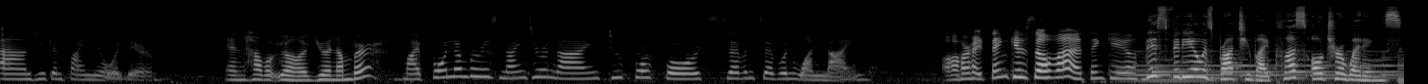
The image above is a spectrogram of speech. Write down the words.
and you can find me over there. And how about uh, your number? My phone number is 909-244-7719. All right, thank you so much. Thank you. This video is brought to you by Plus Ultra Weddings,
